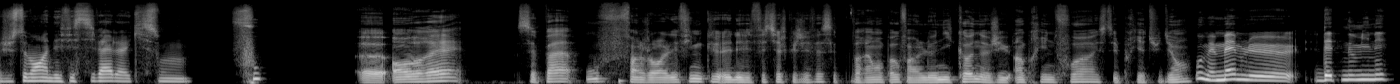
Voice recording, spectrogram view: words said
justement, à des festivals qui sont fous? En vrai, c'est pas ouf. Enfin, genre, les films, que, les festivals que j'ai fait, c'est vraiment pas ouf. Enfin, le Nikon, j'ai eu un prix une fois et c'était le prix étudiant. Oui, mais même le d'être nominé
